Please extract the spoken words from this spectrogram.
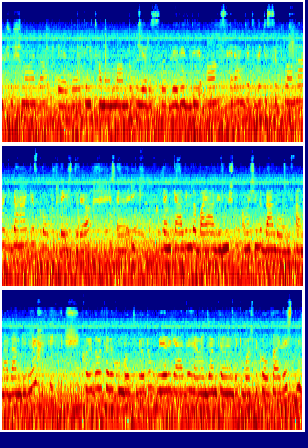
uçuşlarda e, boarding tamamlandı uyarısı verildiği an Serengeti'deki sırtlanlar gibi herkes koltuk değiştiriyor. E, ilk denk geldiğimde bayağı gülmüştüm ama şimdi ben de o insanlardan biriyim. Koridor tarafında oturuyordum. Uyarı geldi. Hemen cam kenarındaki boş bir koltuğa geçtim.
